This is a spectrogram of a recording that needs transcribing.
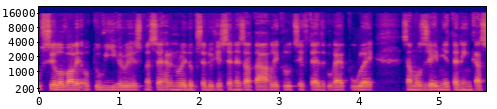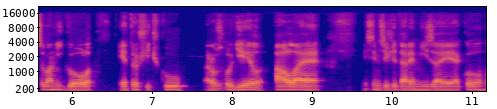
usilovali o tu výhru, že jsme se hrnuli dopředu, že se nezatáhli kluci v té druhé půli. Samozřejmě ten inkasovaný gól je trošičku rozhodil, ale myslím si, že ta remíza je jako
